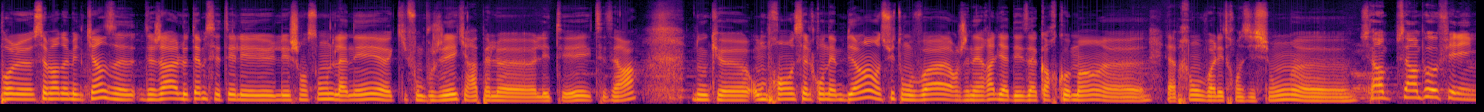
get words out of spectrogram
Pour le Summer 2015, euh, déjà le thème c'était les, les chansons de l'année euh, qui font bouger, qui rappellent euh, l'été, etc. Donc euh, on prend celles qu'on aime bien, ensuite on voit en général il y a des accords communs euh, et après on voit les transitions. euh. C'est un, c'est un peu au feeling.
